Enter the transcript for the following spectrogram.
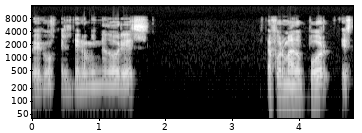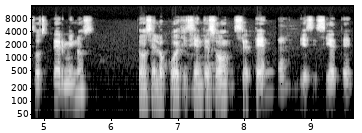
Luego el denominador es, está formado por estos términos. Entonces los coeficientes son 70, 17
